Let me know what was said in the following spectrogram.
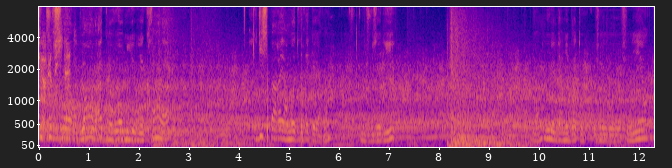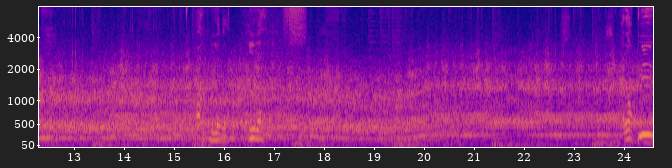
Ce curseur blanc là qu'on voit au milieu de l'écran qui disparaît en mode vraie guerre, hein, comme je vous ai dit le dernier bateau que j'allais finir Ah, là-bas. Il va. Alors plus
